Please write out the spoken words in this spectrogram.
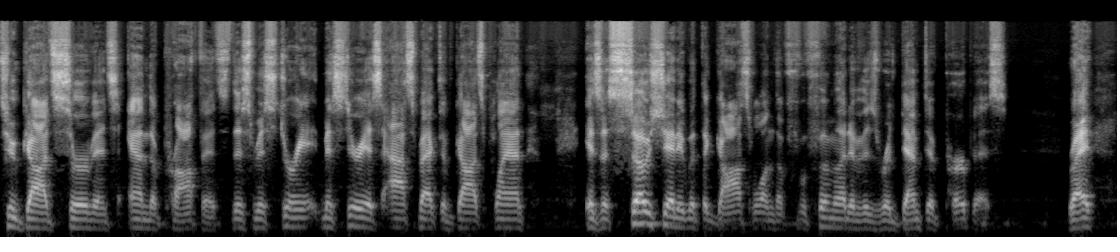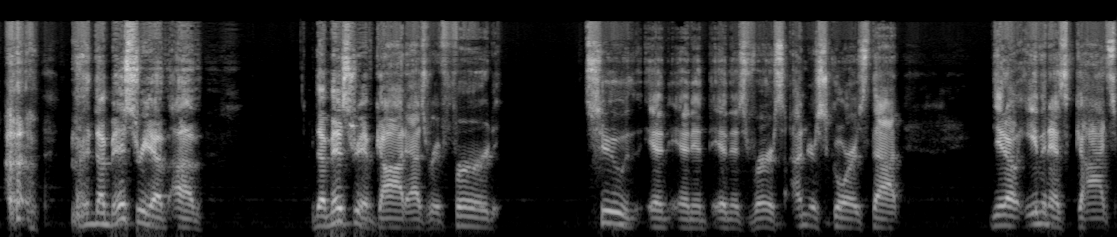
to God's servants and the prophets. This mystery, mysterious aspect of God's plan is associated with the gospel and the fulfillment of his redemptive purpose, right? the mystery of, of the mystery of God as referred to in, in, in this verse underscores that you know even as god's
